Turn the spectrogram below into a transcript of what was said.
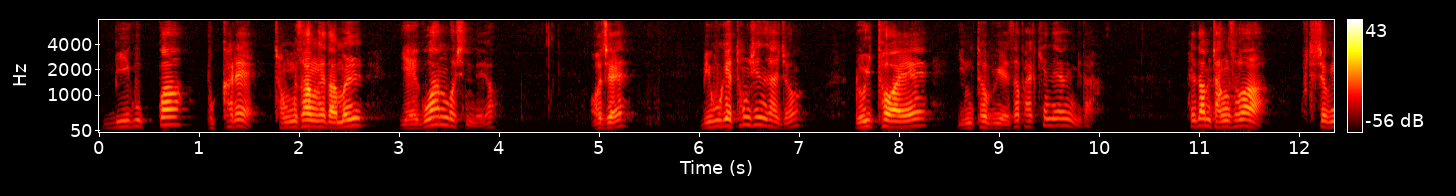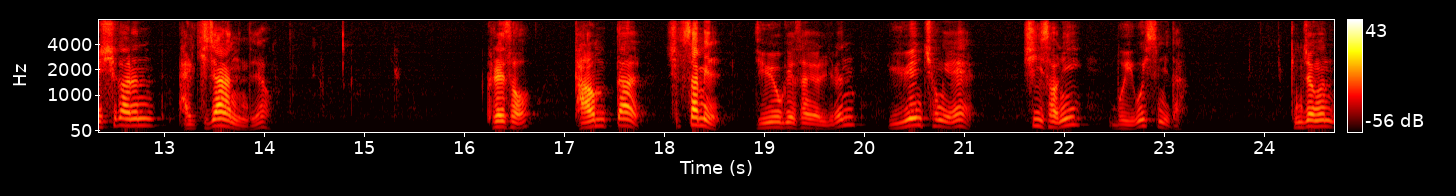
미국과 북한의 정상회담을 예고한 것인데요. 어제 미국의 통신사죠. 로이터와의 인터뷰에서 밝힌 내용입니다. 회담 장소와 구체적인 시간은 밝히지 않았는데요. 그래서 다음 달 13일 뉴욕에서 열리는 유엔 총회에 시선이 모이고 있습니다. 김정은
